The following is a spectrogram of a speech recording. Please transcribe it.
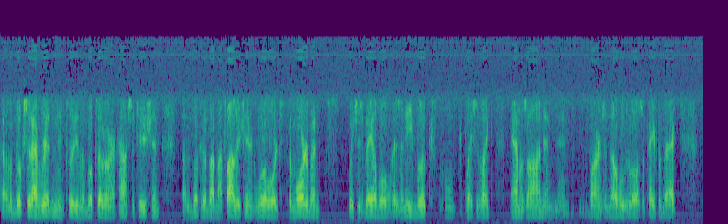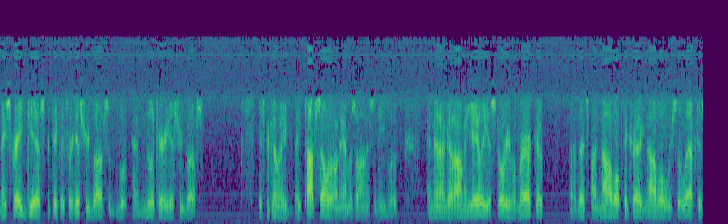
uh, the books that I've written, including the book on our Constitution, uh, the book about my father's unit World War II, the Mortarman, which is available as an e-book on places like Amazon and, and Barnes and Noble, as well as a paperback. Makes great gifts, particularly for history buffs and, and military history buffs. It's become a, a top seller on Amazon as an e-book. And then I've got Amayeli, A Story of America. Uh, that's my novel, patriotic novel, which the left has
